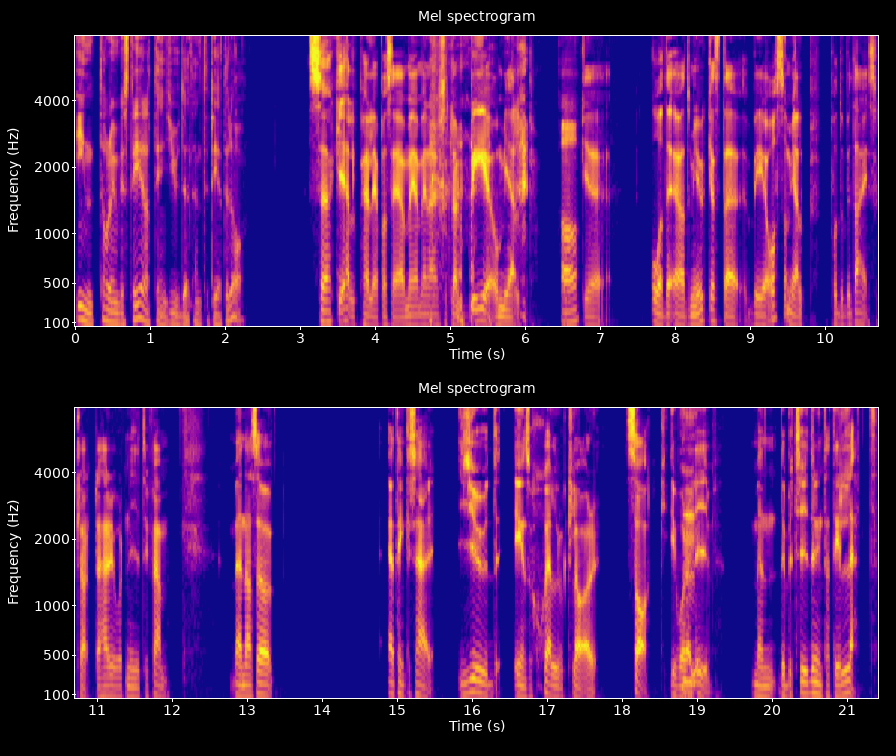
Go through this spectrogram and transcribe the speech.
inte har investerat i en ljudidentitet idag? Sök hjälp höll jag på att säga, men jag menar såklart be om hjälp. Ja. Och, eh, och det ödmjukaste, be oss om hjälp på Dubbedaj såklart. Det här är vårt 9 till 5. Men alltså, jag tänker så här, ljud är en så självklar sak i våra Mm. liv. Men det betyder inte att det är lätt.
